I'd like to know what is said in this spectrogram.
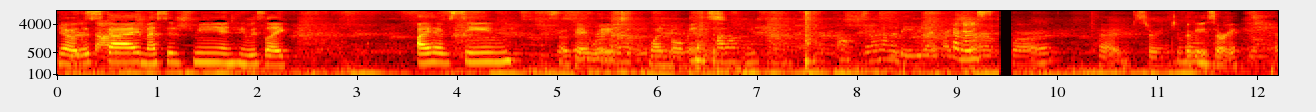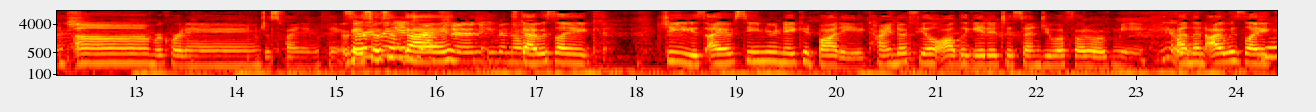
no. You're this savage. guy messaged me and he was like, "I have seen." Okay, wait, one moment. Heather's what? Okay, I'm starting to. Okay, sorry. Um, recording, just finding the thing. Okay, Sorry so for some the guy. interruption, even though This guy was like, Geez, I have seen your naked body. Kind of feel obligated to send you a photo of me. And then I was like,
